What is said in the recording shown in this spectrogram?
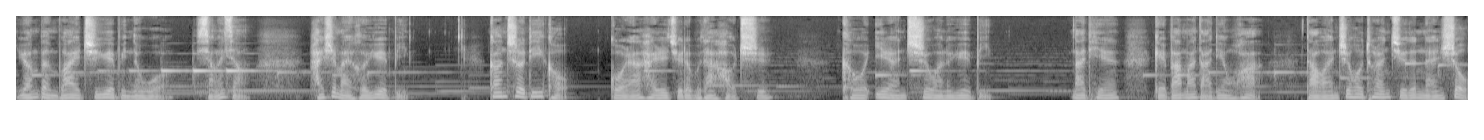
原本不爱吃月饼的我，想了想，还是买盒月饼。刚吃了第一口，果然还是觉得不太好吃，可我依然吃完了月饼。那天给爸妈打电话，打完之后突然觉得难受，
